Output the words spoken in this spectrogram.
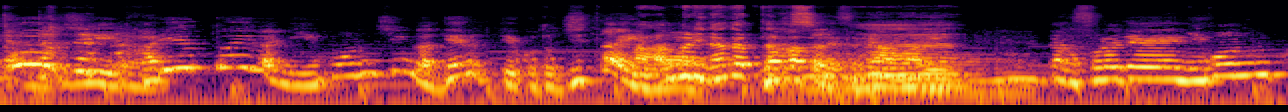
当時ハリウッド映画に日本人が出るっていうこと自体もまああんまりなかったですよねですねあんまりなんかそれで日本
